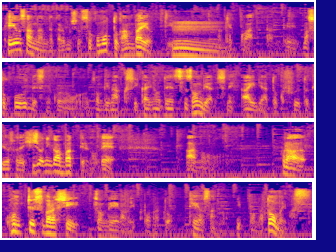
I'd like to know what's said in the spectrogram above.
ー、低予算なんだからむしろそこもっと頑張れよっていうのが結構あったんで、まあ、そこをですねこのゾンビマックス怒りの伝説ゾンビはですねアイデアと工夫と描写で非常に頑張ってるのであのこれは本当に素晴らしいゾンビ映画の一本だと低予算の一本だと思います。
